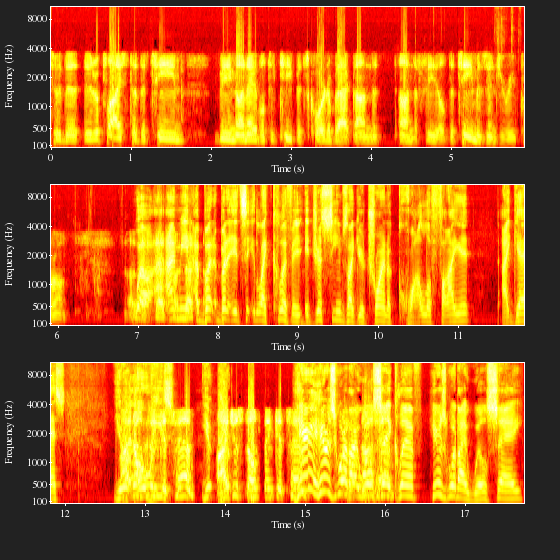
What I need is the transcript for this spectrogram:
to the it applies to the team being unable to keep its quarterback on the on the field. The team is injury prone. Well, that- I mean, but but it's like Cliff. It, it just seems like you're trying to qualify it. I guess. You're I don't always, think it's him. you're- I just don't think it's him. Here, here's what I It's will say, him. Cliff. Here's what I will say.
